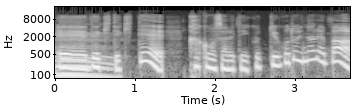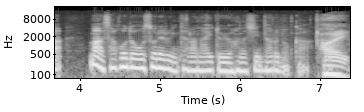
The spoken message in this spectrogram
えーうんできてきて確保されていくっていうことになればまあさほど恐れるに足らないという話になるのかはい。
